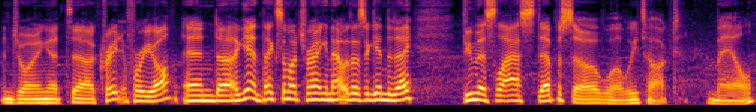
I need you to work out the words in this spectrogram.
enjoying it, uh, creating it for you all. And uh, again, thanks so much for hanging out with us again today. If you missed last episode, well, we talked mail.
